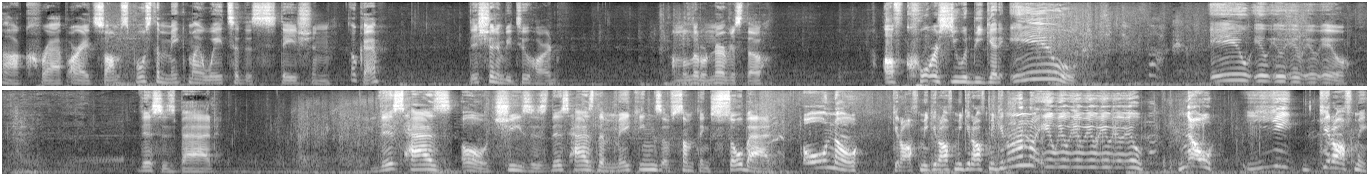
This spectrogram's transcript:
Oh crap. Alright, so I'm supposed to make my way to the station. Okay. This shouldn't be too hard. I'm a little nervous though. Of course you would be getting. Ew! Ew, ew, ew, ew, ew, ew. This is bad. This has. Oh, Jesus. This has the makings of something so bad. Oh no! Get off me, get off me, get off me. Get, no, no, no. Ew, ew, ew, ew, ew, ew. No! Yeet! Get off me.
